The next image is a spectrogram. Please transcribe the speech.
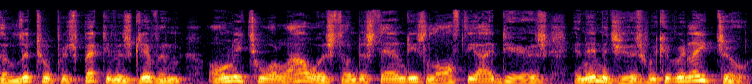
the literal perspective is given only to allow us to understand these lofty ideas and images we can relate to.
